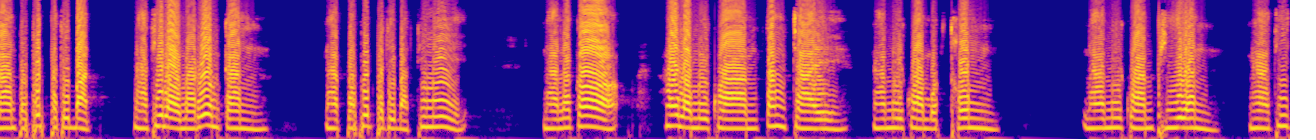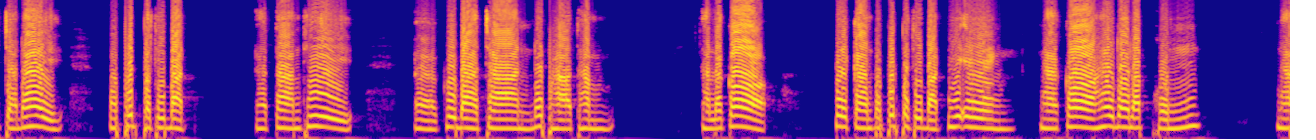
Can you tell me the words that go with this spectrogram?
การประพฤติปฏิบัตินะที่เรามาร่วมกันนะประพฤติปฏิบัติที่นี่นะแล้วก็ให้เรามีความตั้งใจนะมีความอดทนนะมีความเพียรนะที่จะได้ประพฤติปฏิบัตินะตามที่ครูบาอาจารย์ได้พาทำนะแล้วก็ด้วยการประพฤติปฏิบัตินี้เองนะก็ให้ได้รับผลนะ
